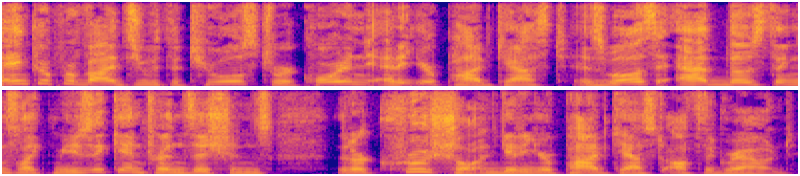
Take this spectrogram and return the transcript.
Anchor provides you with the tools to record and edit your podcast, as well as add those things like music and transitions that are crucial in getting your podcast off the ground.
